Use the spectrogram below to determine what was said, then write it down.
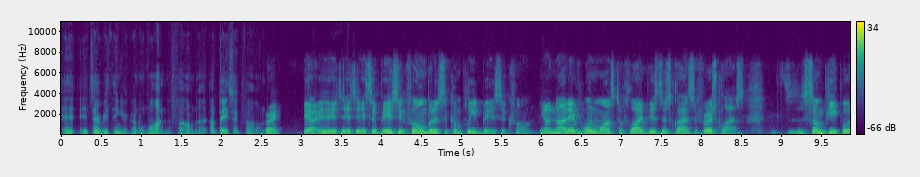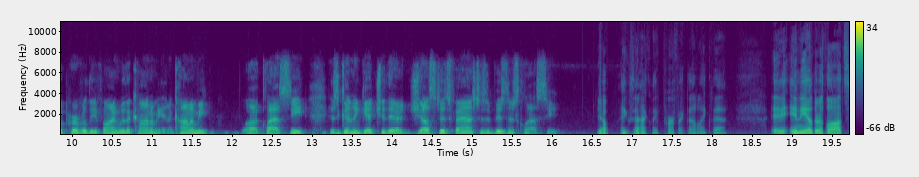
it, it's everything you're going to want in a phone, a, a basic phone. Right. Yeah, it, it's it's a basic phone, but it's a complete basic phone. You know, not everyone wants to fly business class or first class. Some people are perfectly fine with economy. An economy uh, class seat is going to get you there just as fast as a business class seat. Yep, exactly. Perfect. I like that. Any, any other thoughts?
